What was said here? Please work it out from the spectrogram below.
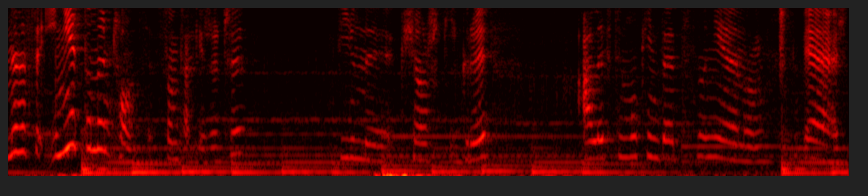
Na nast- I nie jest to męczące. Są takie rzeczy, filmy, książki, gry, ale w tym Walking Dead, no nie no, wiesz,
